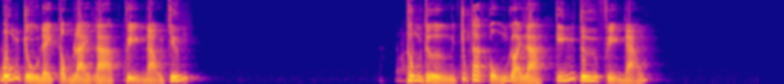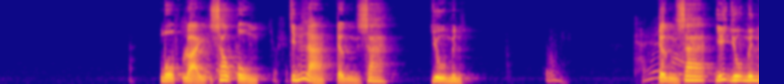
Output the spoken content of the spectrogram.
Bốn trụ này cộng lại là phiền não chướng. Thông thường chúng ta cũng gọi là kiến tư phiền não. Một loại sau cùng chính là trần sa, du minh. Trần sa với du minh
